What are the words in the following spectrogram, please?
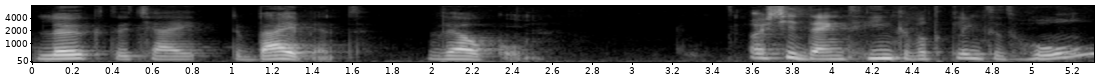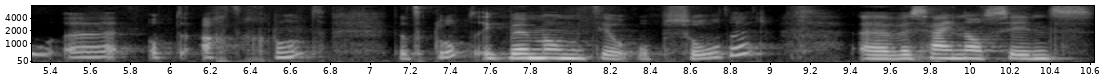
Leuk dat jij erbij bent. Welkom. Als je denkt, Hinke, wat klinkt het hol uh, op de achtergrond? Dat klopt, ik ben momenteel op zolder. Uh, we zijn al sinds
